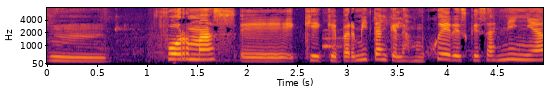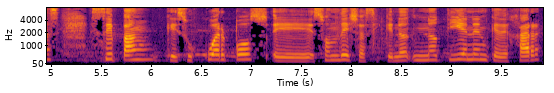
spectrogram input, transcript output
mm, formas eh, que, permitan que las mujeres, que esas niñas sepan que sus cuerpos eh, son de ellas y que no, tienen que dejar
